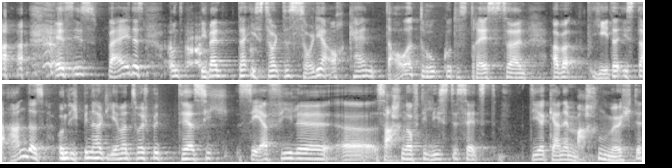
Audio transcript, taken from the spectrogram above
es ist beides. Und ich meine, da ist halt, das soll ja auch kein Dauerdruck oder Stress sein, aber jeder ist da anders. Und ich bin halt jemand zum Beispiel, der sich sehr viele äh, Sachen auf die Liste setzt, die er gerne machen möchte.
